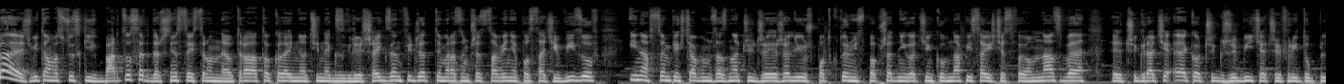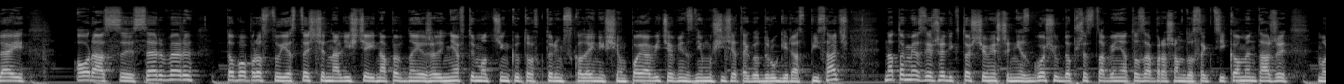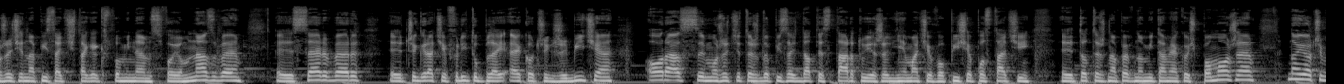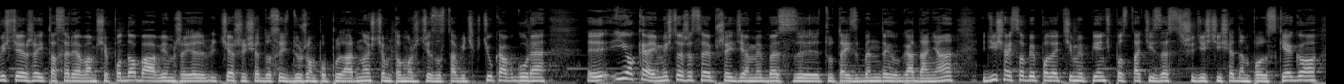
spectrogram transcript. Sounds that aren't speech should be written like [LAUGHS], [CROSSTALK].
Cześć, witam was wszystkich bardzo serdecznie, z tej strony Neutral, a to kolejny odcinek z gry Shakes and Fidget, tym razem przedstawienie postaci widzów. I na wstępie chciałbym zaznaczyć, że jeżeli już pod którymś z poprzednich odcinków napisaliście swoją nazwę, y, czy gracie Eko, czy grzybicie, czy free to play, oraz y, serwer, to po prostu jesteście na liście i na pewno jeżeli nie w tym odcinku, to w którymś z kolejnych się pojawicie, więc nie musicie tego drugi raz pisać. Natomiast jeżeli ktoś się jeszcze nie zgłosił do przedstawienia, to zapraszam do sekcji komentarzy. Możecie napisać, tak jak wspominałem, swoją nazwę, y, serwer, y, czy gracie free to play eco, czy grzybicie oraz możecie też dopisać datę startu, jeżeli nie macie w opisie postaci, to też na pewno mi tam jakoś pomoże. No i oczywiście, jeżeli ta seria Wam się podoba, a wiem, że cieszy się dosyć dużą popularnością, to możecie zostawić kciuka w górę. Y, I okej, okay, myślę, że sobie przejdziemy bez y, tutaj zbędnego gadania. Dzisiaj sobie polecimy 5 postaci z S37 polskiego,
